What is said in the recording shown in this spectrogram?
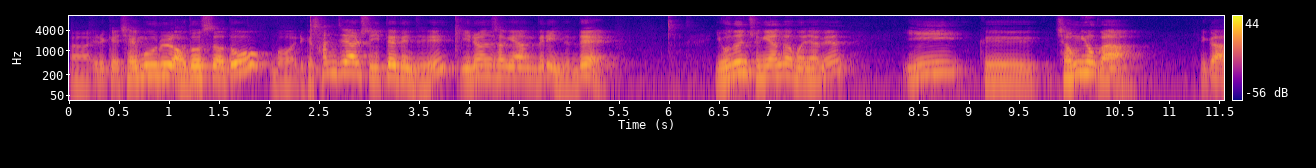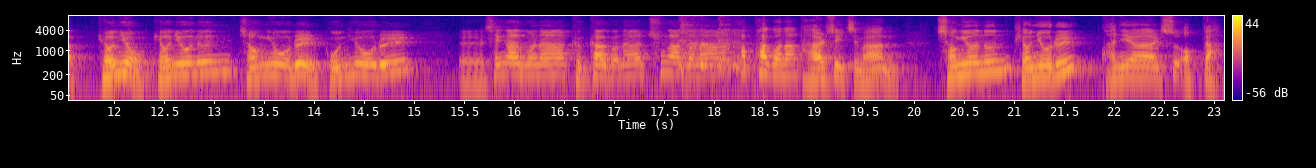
어, 이렇게 재물을 얻었어도 뭐 이렇게 산재할 수 있다든지 이런 성향들이 있는데 요는 중요한 건 뭐냐면 이 그 정효가 그러니까 변효 변효는 정효를 본효를 에, 생하거나 극하거나 충하거나 합하거나 다 할 수 있지만 정효는 변효를 관여할 수 없다.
